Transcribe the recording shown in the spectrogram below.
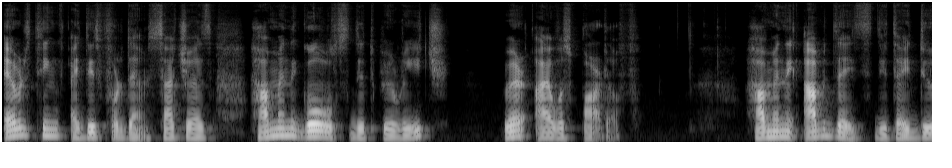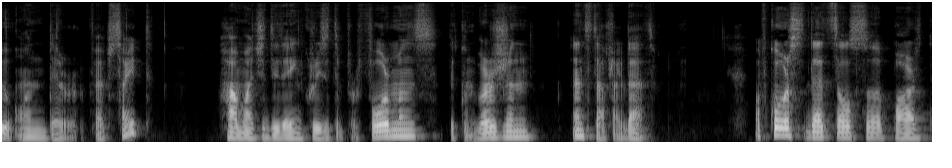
everything I did for them, such as how many goals did we reach where I was part of, how many updates did I do on their website, how much did I increase the performance, the conversion, and stuff like that. Of course, that's also part,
